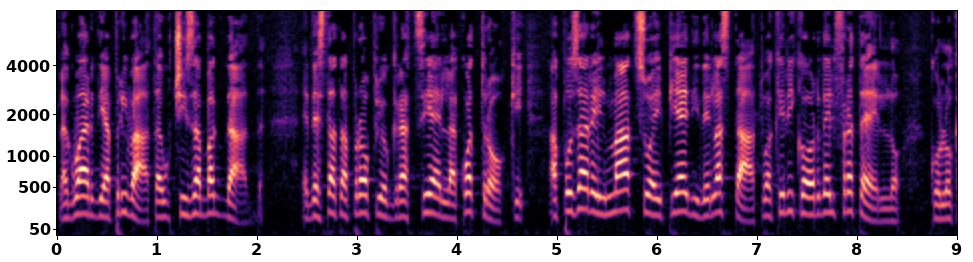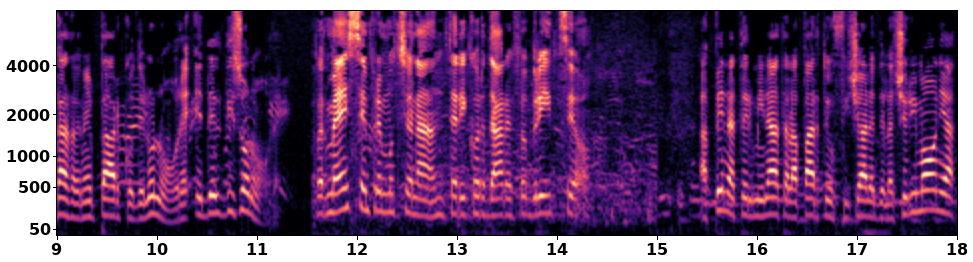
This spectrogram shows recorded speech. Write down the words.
la guardia privata uccisa a Baghdad. Ed è stata proprio Graziella Quattrocchi a posare il mazzo ai piedi della statua che ricorda il fratello, collocata nel Parco dell'Onore e del Disonore. Per me è sempre emozionante ricordare Fabrizio. Appena terminata la parte ufficiale della cerimonia,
